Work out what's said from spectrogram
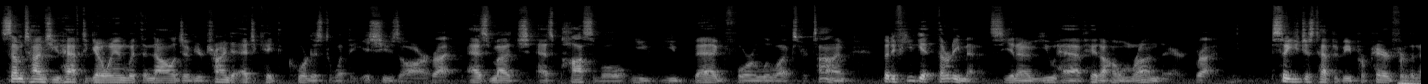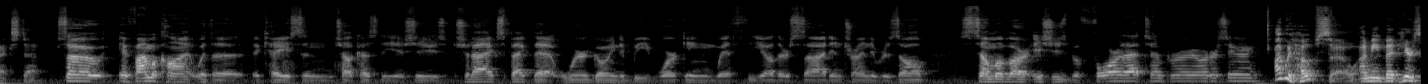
sometimes you have to go in with the knowledge of you're trying to educate the court as to what the issues are. Right. As much as possible, you you beg for a little extra time. But if you get 30 minutes, you know, you have hit a home run there. right. So you just have to be prepared for the next step. So, if I'm a client with a, a case and child custody issues, should I expect that we're going to be working with the other side and trying to resolve some of our issues before that temporary orders hearing? I would hope so. I mean, but here's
